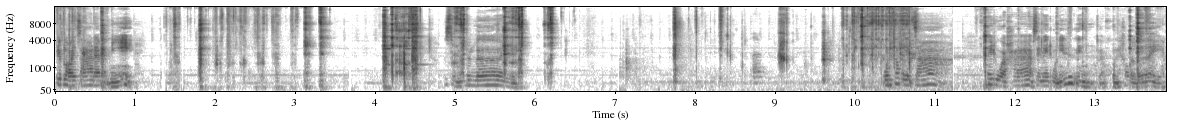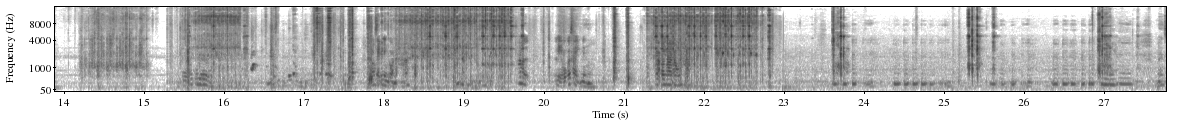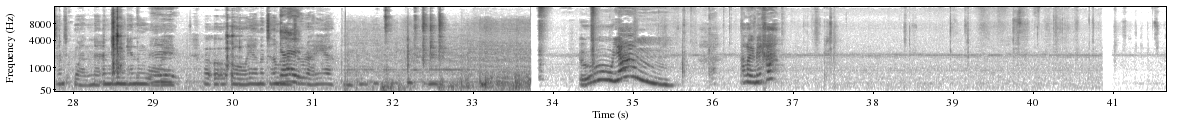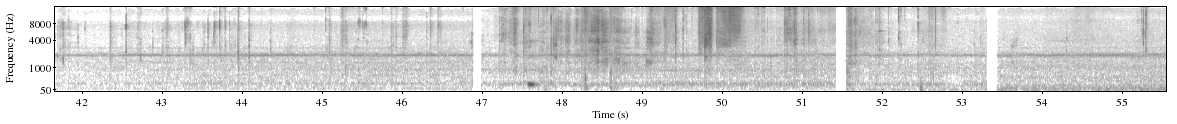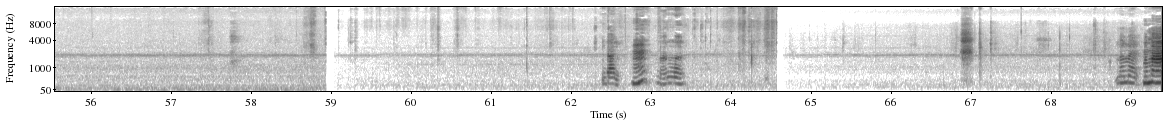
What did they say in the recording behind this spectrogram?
เรียบร้อยจ้าได้แบบนี้ผสมกันเลยคนเข้าไปเลยจ้าให้ดูอะค่ะใส่ในถั่วนิดนึงแล้วคนเข้าไปเลยคนเข้าไปเลยเราใส่หนึ่งก่อนนะคะอะเหลวก็ใส่หนึ่งกลับไปมาลองค่ะ มาทำทุกวันนะอันนี้แค่ต้องโวยเออเออเอออย่ามาทำอะไรอะอู้ย่ำอร่อยไหมคะ ได้หืมน้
